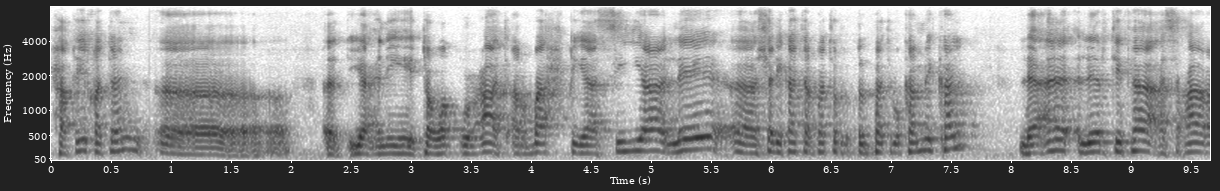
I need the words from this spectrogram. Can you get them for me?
حقيقة يعني توقعات أرباح قياسية لشركات ال petrochemical. لارتفاع أسعار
